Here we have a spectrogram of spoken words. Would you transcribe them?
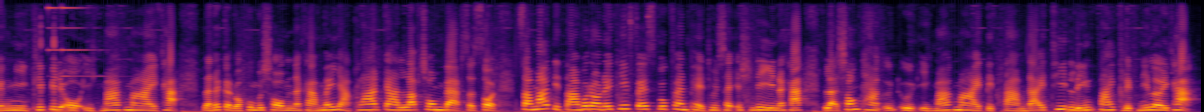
ยังมีคลิปวิดีโออีกมากมายค่ะ และถ้าเกิดว่าคุณผู้ชมนะคะ ไม่อยากพลาดการรับชมแบบสดๆ สามารถติดตามพวกเราได้ที่ Facebook Fanpage True Insight HD นะคะ และช่องทางอื่นๆ อีกมากมาย ติดตามได้ที่ลิงก์ใต้คลิปนี้เลยค่ะ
